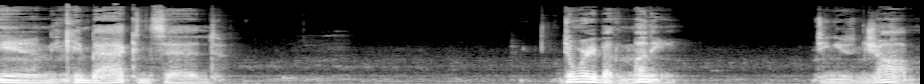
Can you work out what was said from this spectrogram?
And he came back and said, Don't worry about the money. Do you need a job?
